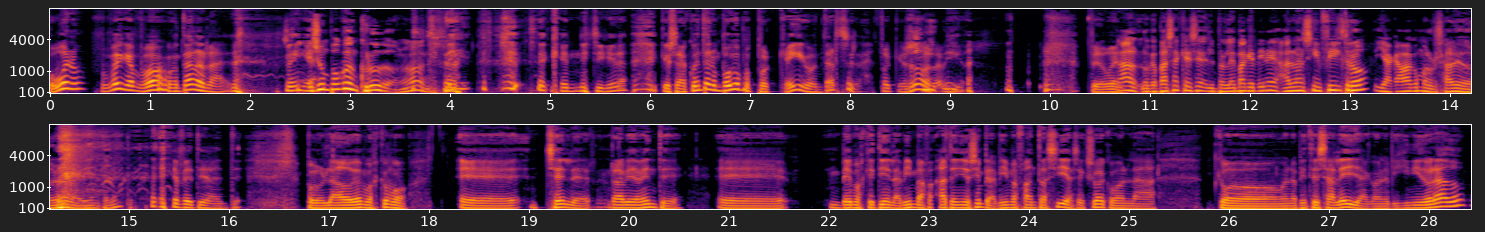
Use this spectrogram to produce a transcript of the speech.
Pues bueno, pues venga, pues vamos a contárnoslas. Venga. Es un poco en crudo, ¿no? Sí. que ni siquiera que se las cuentan un poco pues porque hay que contárselas porque somos Sí. amigos pero bueno Claro, lo que pasa es que el problema que tiene, hablan sin filtro y acaba como el rosario de Aurora, evidentemente. efectivamente por un lado vemos como eh, Chandler rápidamente eh, vemos que tiene la misma ha tenido siempre la misma fantasía sexual con la con la princesa Leia con el bikini dorado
